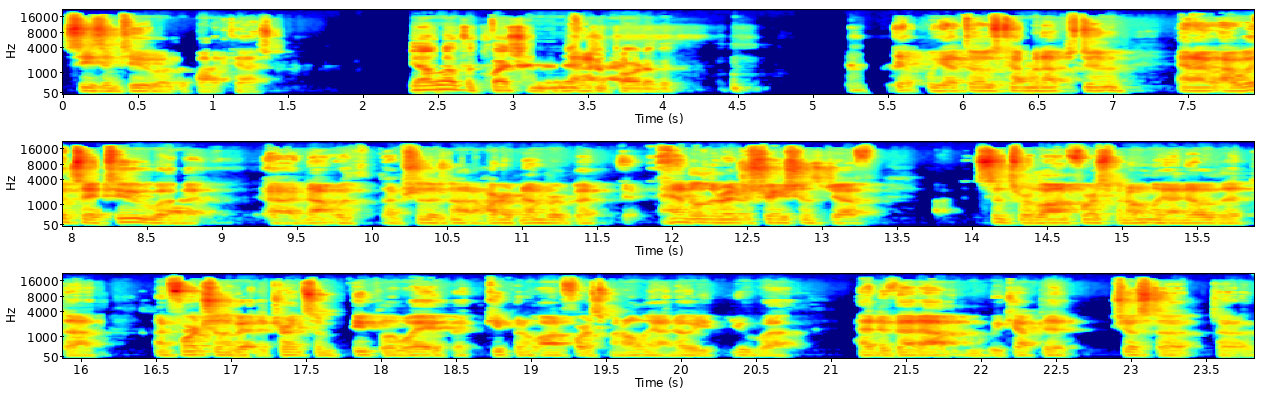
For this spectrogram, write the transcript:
season two of the podcast. Yeah, I love the question and answer part of it. Yep, we got those coming up soon. And I, I would say too, uh, uh, not with, I'm sure there's not a hard number, but handle the registrations, Jeff. Since we're law enforcement only, I know that uh, unfortunately we had to turn some people away, but keeping it law enforcement only, I know you, you uh, had to vet out and we kept it just to, to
